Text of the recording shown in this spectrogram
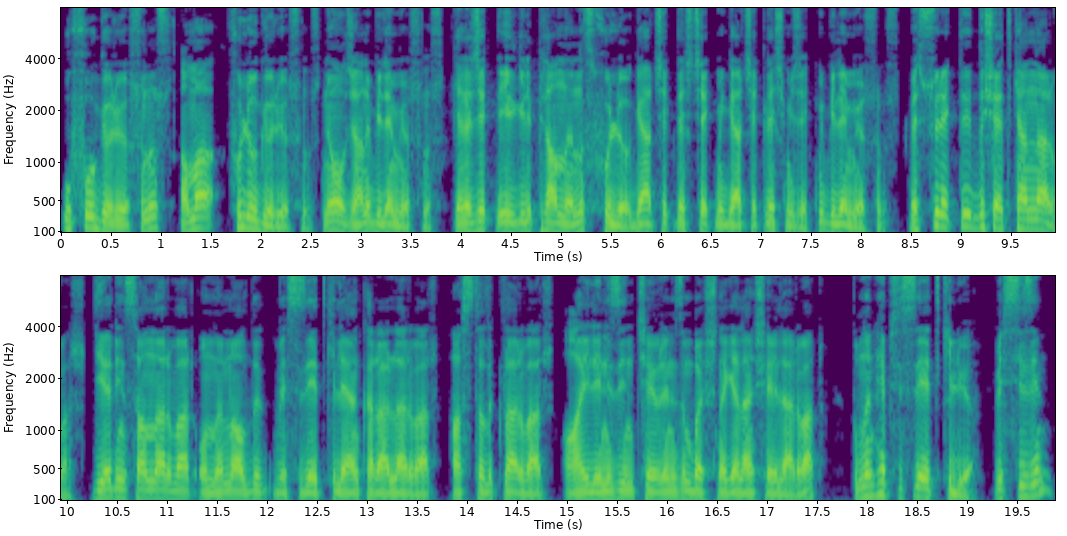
Ufu görüyorsunuz ama flu görüyorsunuz. Ne olacağını bilemiyorsunuz. Gelecekle ilgili planlarınız flu. Gerçekleşecek mi, gerçekleşmeyecek mi bilemiyorsunuz. Ve sürekli dış etkenler var. Diğer insanlar var, onların aldığı ve sizi etkileyen kararlar var. Hastalıklar var. Ailenizin, çevrenizin başına gelen şeyler var. Bunların hepsi sizi etkiliyor. Ve sizin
